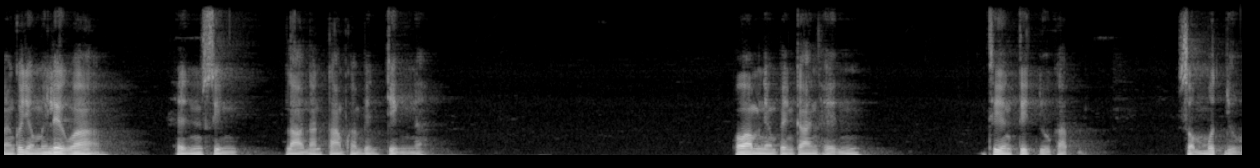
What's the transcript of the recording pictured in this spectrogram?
มันก็ยังไม่เรียกว่าเห็นสิ่งเหล่านั้นตามความเป็นจริงนะ เพราะว่ามันยังเป็นการเห็นที่ยังติดอยู่กับสมมุติอยู่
